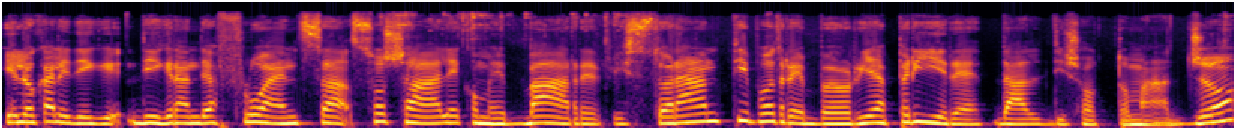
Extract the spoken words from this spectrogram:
i locali di, di grande affluenza sociale come bar e ristoranti potrebbero riaprire dal 18 maggio,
